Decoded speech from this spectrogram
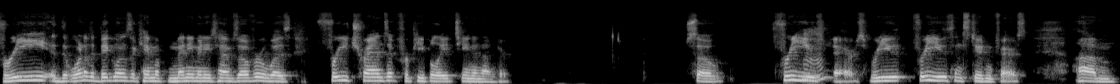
free. The, one of the big ones that came up many, many times over was free transit for people 18 and under. So free youth fares, re- free youth and student fares, um,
